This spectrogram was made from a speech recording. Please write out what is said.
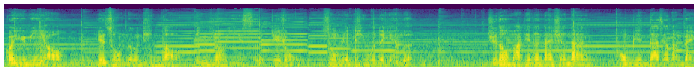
关于民谣，也总能听到“民谣已死”这种耸人听闻的言论。直到马天的《南山南》红遍大江南北，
